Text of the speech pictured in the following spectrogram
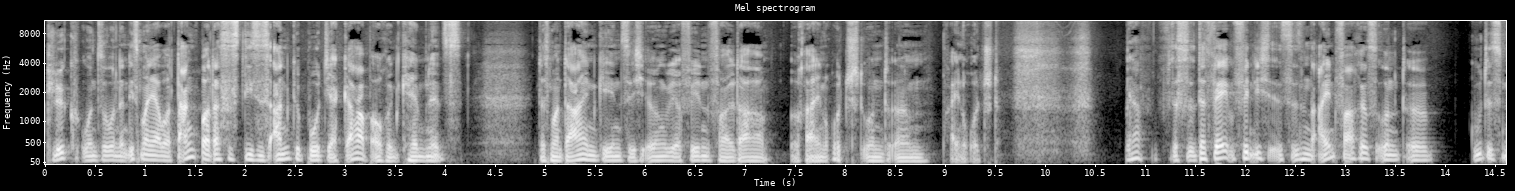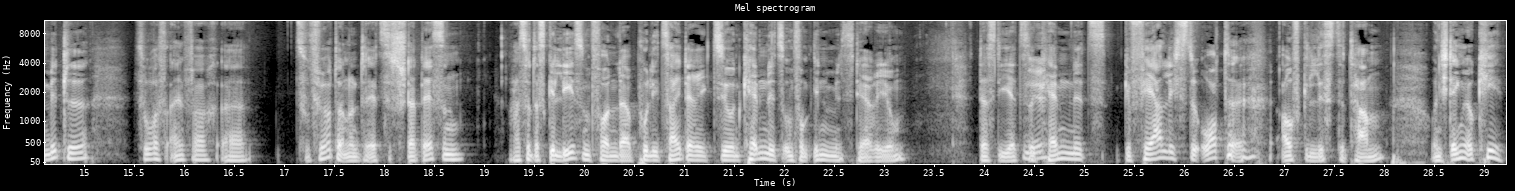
Glück und so. Und dann ist man ja aber dankbar, dass es dieses Angebot ja gab, auch in Chemnitz, dass man dahingehend sich irgendwie auf jeden Fall da reinrutscht und ähm, reinrutscht. Ja, das, das wäre, finde ich, es ist ein einfaches und äh, gutes Mittel, sowas einfach äh, zu fördern. Und jetzt stattdessen hast du das gelesen von der Polizeidirektion Chemnitz und vom Innenministerium, dass die jetzt nee. Chemnitz gefährlichste Orte aufgelistet haben. Und ich denke mir, okay,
